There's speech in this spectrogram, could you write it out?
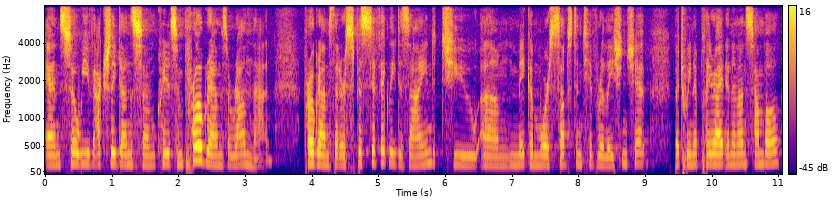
and so we've actually done some, created some programs around that programs that are specifically designed to um, make a more substantive relationship between a playwright and an ensemble.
